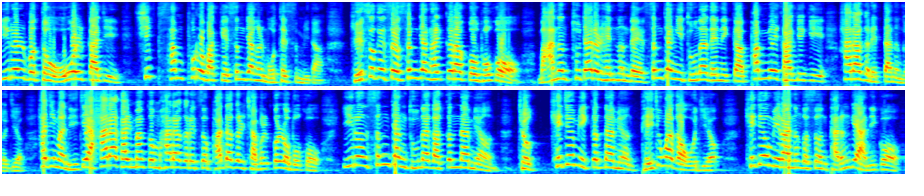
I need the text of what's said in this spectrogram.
1월부터 5월까지 13%밖에 성장을 못했습니다. 계속해서 성장할 거라고 보고 많은 투자를 했는데 성장이 둔화되니까 판매 가격이 하락을 했다는 거죠. 하지만 이제 하락할 만큼 하락을 해서 바닥을 잡을 걸로 보고 이런 성장 둔화가 끝나면 즉 캐점이 끝나면 대중화가 오지요. 캐점이라는 것은 다른 게 아니고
